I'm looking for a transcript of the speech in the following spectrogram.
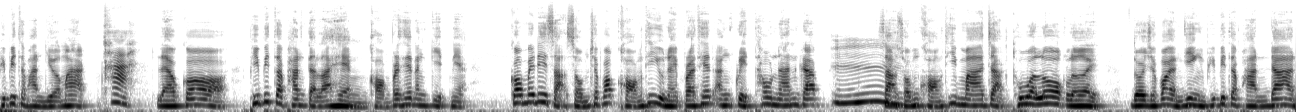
พิพิธภัณฑ์เยอะมาก ค่ะ แล้วก็พิพิธภัณฑ์แต่ละแห่งของประเทศอังกฤษเนี่ยก็ไม่ได้สะสมเฉพาะของที่อยู่ในประเทศอังกฤษเท่านั้นครับอืมสะสมของที่มาจากทั่วโลกเลย โดยเฉพาะอย่างยิ่งพิพิธภัณฑ์ด้าน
